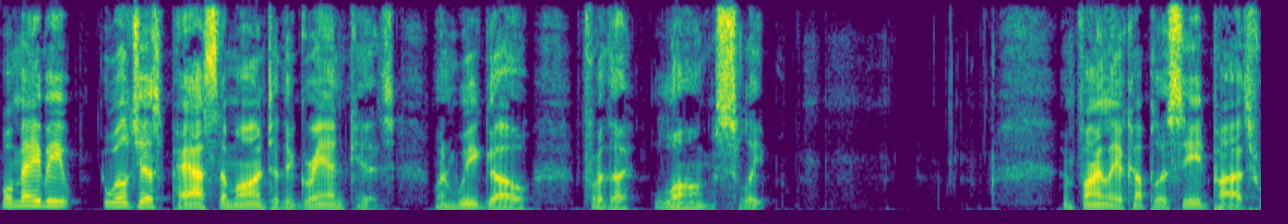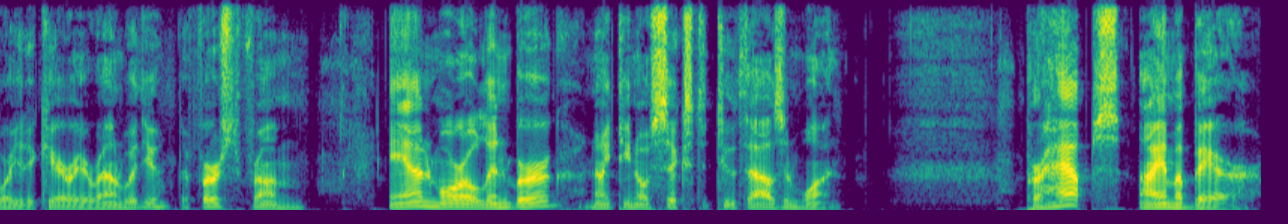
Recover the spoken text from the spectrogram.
Well, maybe we'll just pass them on to the grandkids when we go for the long sleep. And finally, a couple of seed pods for you to carry around with you. The first from Anne Morrow Lindbergh, 1906 to 2001. Perhaps I am a bear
